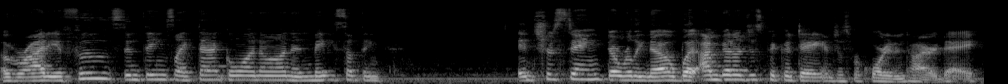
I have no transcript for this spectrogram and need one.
a variety of foods and things like that going on and maybe something interesting. Don't really know, but I'm going to just pick a day and just record an entire day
